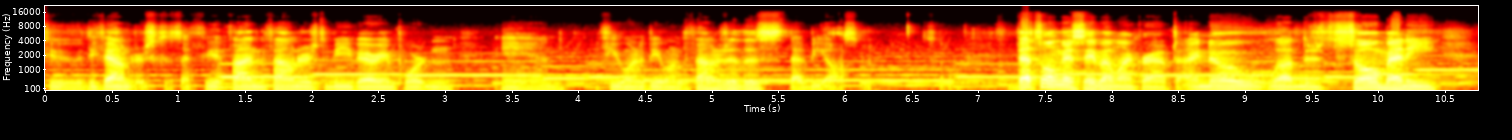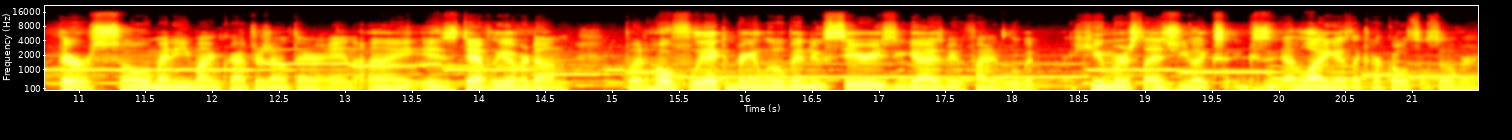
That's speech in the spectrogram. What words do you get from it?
to the founders, because I find the founders to be very important, and if you want to be one of the founders of this, that'd be awesome. So that's all I'm gonna say about Minecraft. I know there's so many, there are so many Minecrafters out there, and I is definitely overdone. But hopefully, I can bring a little bit new series. You guys maybe find it a little bit humorous, as you like, because a lot of you guys like Heart Gold Soul Silver,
